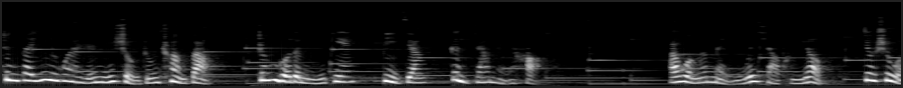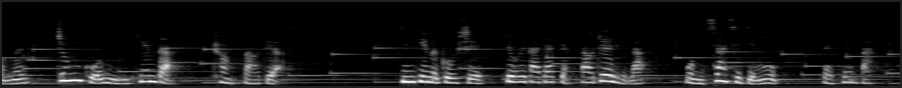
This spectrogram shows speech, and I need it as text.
正在亿万人民手中创造，中国的明天必将更加美好。”而我们每一位小朋友，就是我们中国明天的创造者。今天的故事就为大家讲到这里了，我们下期节目再见吧。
